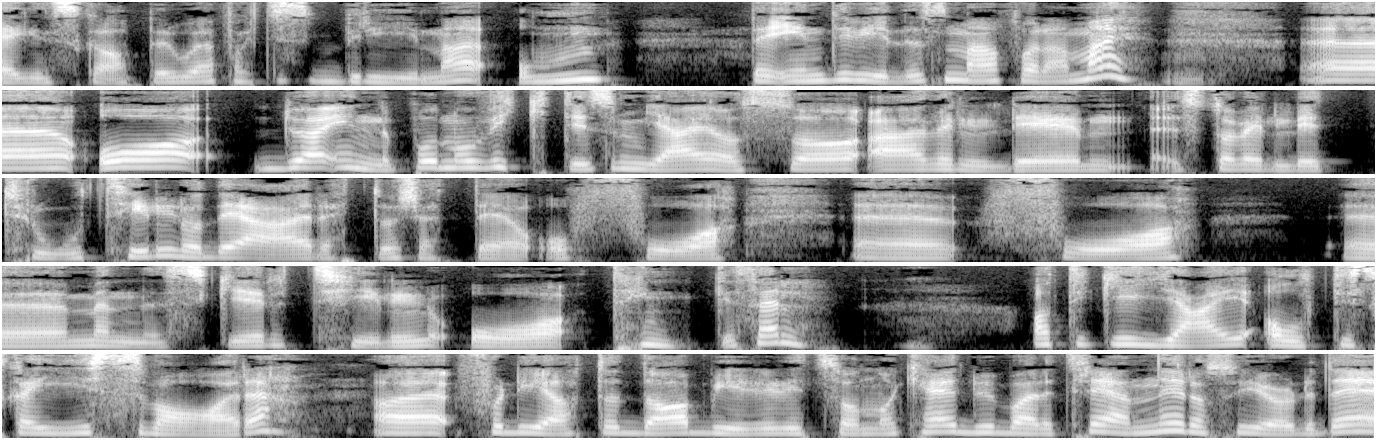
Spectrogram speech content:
egenskaper hvor jeg faktisk bryr meg om det individet som er foran meg. Mm. Uh, og du er inne på noe viktig som jeg også veldig, står veldig tro til, og det er rett og slett det å få, uh, få mennesker til å tenke selv. At ikke jeg alltid skal gi svaret. Fordi at da blir det litt sånn ok, du bare trener, og så gjør du det,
